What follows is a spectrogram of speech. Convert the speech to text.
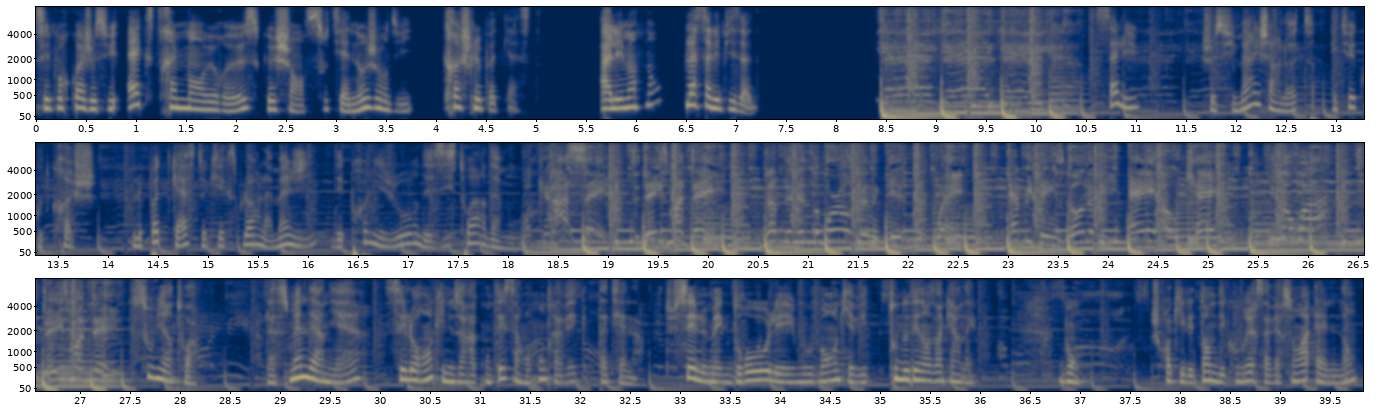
C'est pourquoi je suis extrêmement heureuse que Chance soutienne aujourd'hui Crush le podcast. Allez maintenant, place à l'épisode. Salut, je suis Marie-Charlotte et tu écoutes Crush, le podcast qui explore la magie des premiers jours des histoires d'amour. Souviens-toi, la semaine dernière, c'est Laurent qui nous a raconté sa rencontre avec Tatiana. Tu sais, le mec drôle et émouvant qui avait tout noté dans un carnet. Bon, je crois qu'il est temps de découvrir sa version à elle, non?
